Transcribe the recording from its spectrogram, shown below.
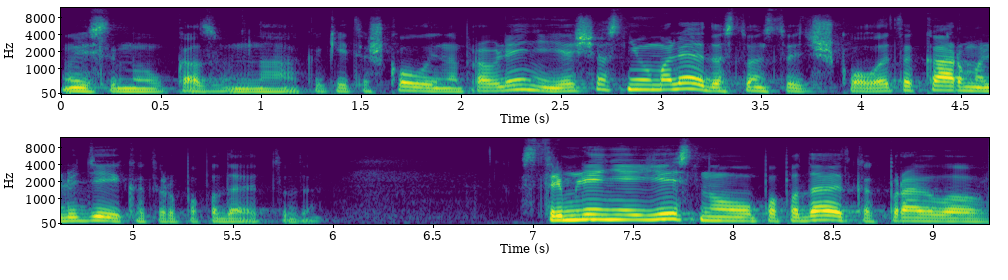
ну, если мы указываем на какие-то школы и направления. Я сейчас не умоляю достоинства этих школ, это карма людей, которые попадают туда. Стремление есть, но попадают, как правило,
